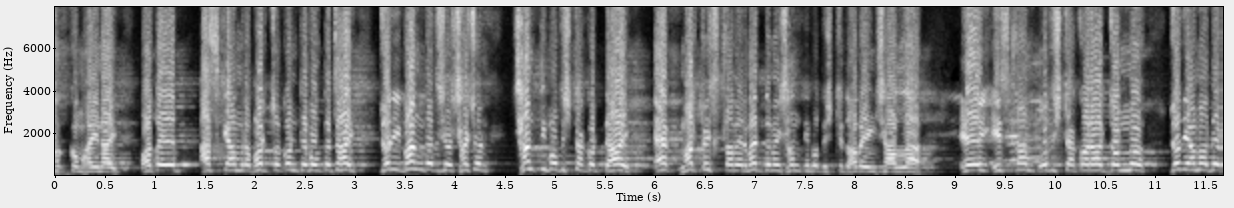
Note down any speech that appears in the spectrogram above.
সক্ষম হয় নাই। অতএব আজকে আমরা বজ্রকণ্ঠে বলতে চাই, যদি বাংলাদেশের শাসন শান্তি প্রতিষ্ঠা করতে হয় একমাত্র ইসলামের মাধ্যমে শান্তি প্রতিষ্ঠিত হবে ইনশাআল্লাহ। এই ইসলাম প্রতিষ্ঠা করার জন্য যদি আমাদের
